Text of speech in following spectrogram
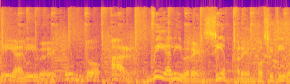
Vialibre.ar. Vía Libre, siempre en positivo.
